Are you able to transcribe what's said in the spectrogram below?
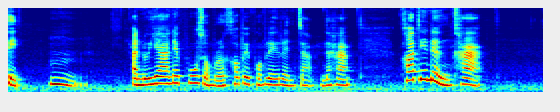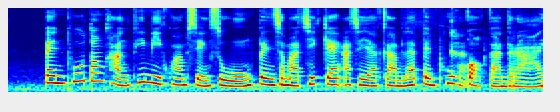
สิทธิ์ อืมอนุญาตให้ผู้สมรสเข้าไปพบในเรือนจำนะคะข้อที่หนึ่งค่ะ เป็นผู้ต้องขังที่มีความเสี่ยงสูง เป็นสมาชิกแก๊งอาชญากรรม และเป็นผู้ค่ะก่อการร้าย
